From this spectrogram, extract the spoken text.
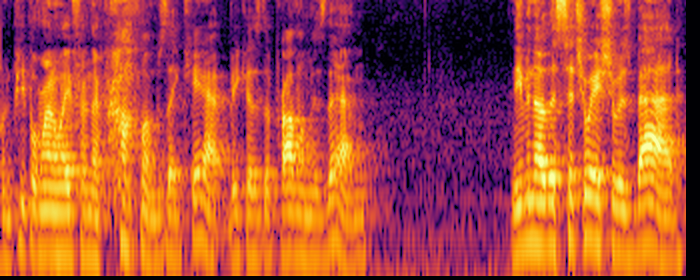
when people run away from their problems, they can't because the problem is them. And even though this situation was bad,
